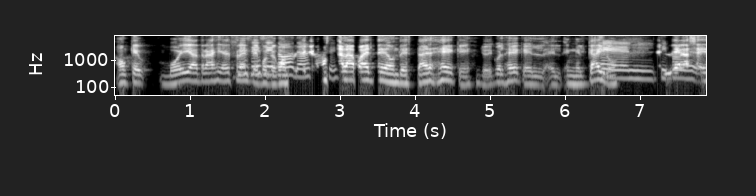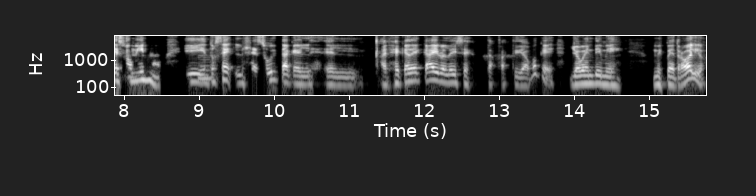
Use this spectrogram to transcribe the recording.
aunque voy atrás y al frente, porque cuando llegamos a la parte donde está el jeque, yo digo el jeque, el, en el Cairo, él le hace eso mismo. Y entonces resulta que el, el, al jeque del Cairo le dice, está fastidiado porque yo vendí mis, mis petróleos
